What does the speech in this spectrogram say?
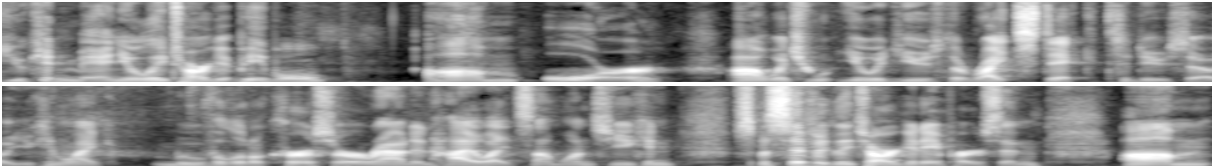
you can manually target people, um, or uh, which you would use the right stick to do so. You can like move a little cursor around and highlight someone, so you can specifically target a person. Um,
